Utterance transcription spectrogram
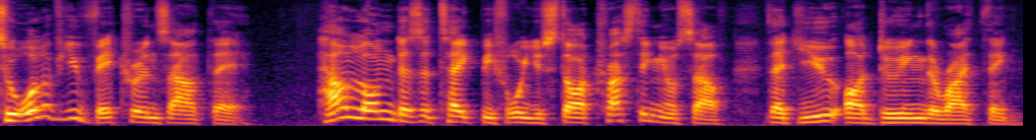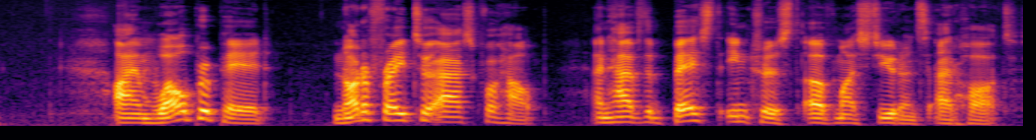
To all of you veterans out there, how long does it take before you start trusting yourself that you are doing the right thing? I am well prepared, not afraid to ask for help, and have the best interest of my students at heart.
